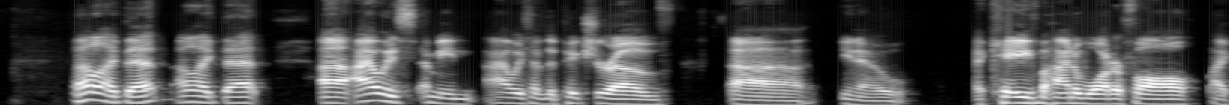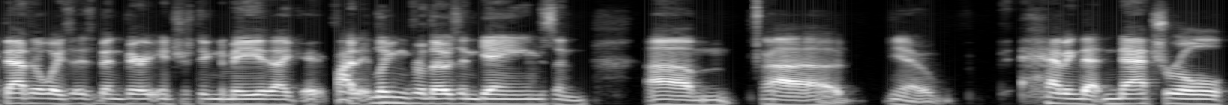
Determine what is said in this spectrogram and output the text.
I like that. I like that. Uh, I always, I mean, I always have the picture of, uh, you know, a cave behind a waterfall. Like that always has been very interesting to me. Like find, looking for those in games and, um, uh, you know, having that natural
